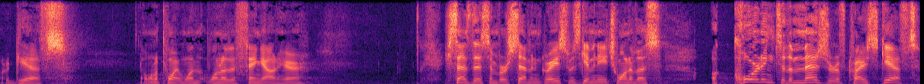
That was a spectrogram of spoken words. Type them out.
our gifts. I want to point one, one other thing out here. He says this in verse 7 Grace was given each one of us according to the measure of Christ's gift.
